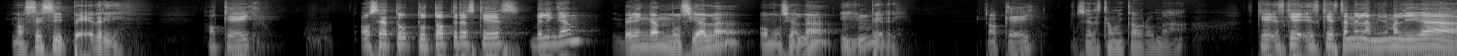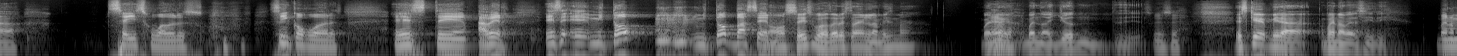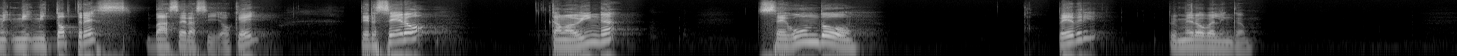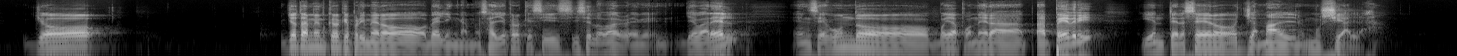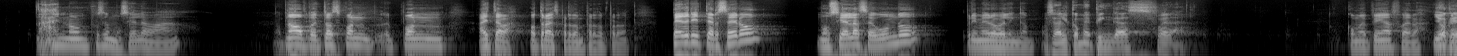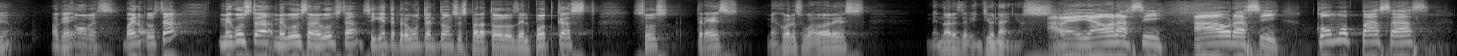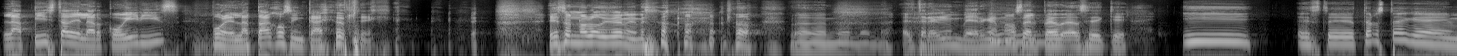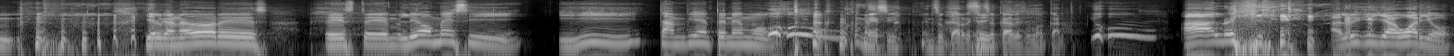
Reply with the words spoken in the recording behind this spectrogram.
No sé si Pedri. Ok. O sea, tu, tu top 3 que es Bellingham. Bellingham, Musiala o Musiala y. Pedri. Ok. Él está muy cabrón, va. Que, es, que, es que están en la misma liga seis jugadores. Cinco jugadores. Este, a ver, ese, eh, mi top, mi top va a ser. No, seis jugadores están en la misma. Bueno, Verga. bueno, yo. Sí, sí. Es que, mira, bueno, a ver, sí, di. Bueno, mi, mi- mi top 3 va a ser así, ¿ok? Tercero, Camavinga. Segundo, Pedri. Primero, Bellingham. Yo. Yo también creo que primero Bellingham. O sea, yo creo que sí, sí se lo va a eh, llevar él. En segundo voy a poner a, a Pedri. Y en tercero, Jamal Musiala. Ay, no puse Musiala, va. No, No, pues, entonces pon, pon. Ahí te va. Otra vez, perdón, perdón, perdón. Pedri tercero, Musiala segundo, primero Bellingham. O sea, el come pingas fuera. Come pingas fuera. Yo Ok, creo. ok. ¿Cómo ves? Bueno. ¿Te gusta? Me gusta, me gusta, me gusta. Siguiente pregunta entonces para todos los del podcast. Sus tres mejores jugadores menores de 21 años. A ver, y ahora sí, ahora sí. ¿Cómo pasas la pista del arco iris por el atajo sin caerte? Eso no lo dicen en eso. No, no, no, no, no. Estaría bien verga, ¿no? O sea, el pedo así de que. Y. Este. Ter Stegen. y el ganador es. Este. Leo Messi. Y también tenemos. Messi en su carrera, Sí. en su carrera, su carta. a Luigi. a Luigi Yaguario.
